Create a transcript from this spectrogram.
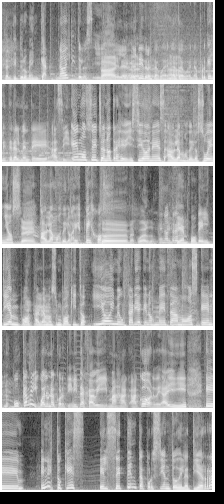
O sea, el título me encanta. No, el título sí. No, el, el el título- está bueno, Ah. está bueno, porque es literalmente así. Hemos hecho en otras ediciones, hablamos de los sueños, Sí. hablamos de los espejos. Sí, me acuerdo. En El otra- tiempo. Del tiempo El tiempo. hablamos un poquito. Y hoy me gustaría que nos metamos en. Búscame igual una cortinita, Javi, más a- acorde ahí. Eh, en esto que es el 70% de la Tierra.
